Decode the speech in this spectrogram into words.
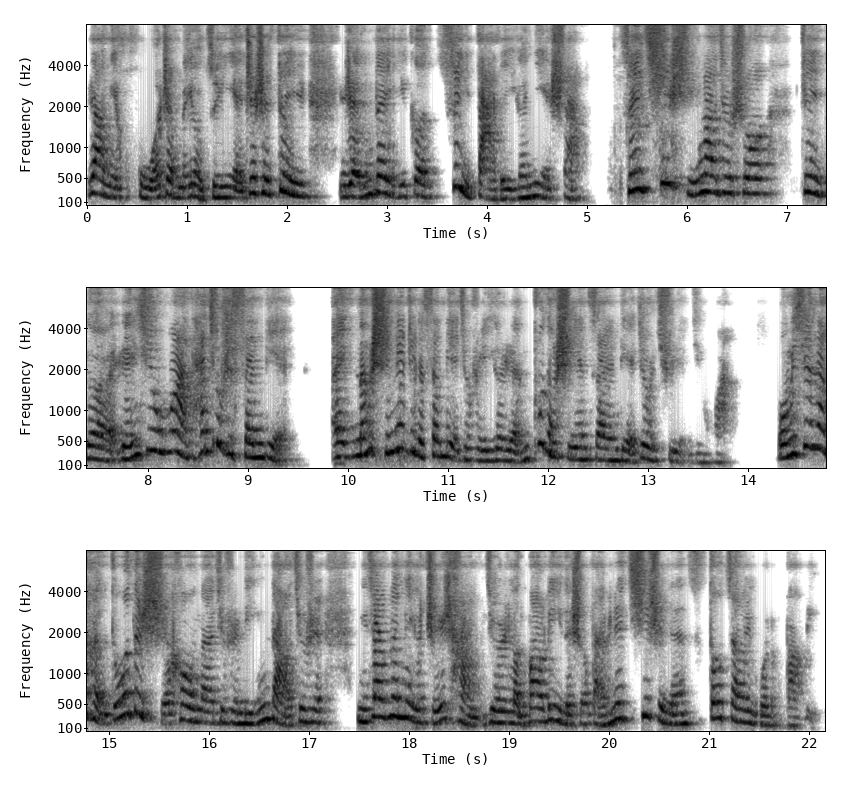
让你活着没有尊严，这是对于人的一个最大的一个虐杀。所以其实呢，就说。这个人性化，它就是三点，哎，能实现这个三点就是一个人，不能实现三点就是去人性化。我们现在很多的时候呢，就是领导，就是你在问那个职场就是冷暴力的时候，百分之七十人都遭遇过冷暴力，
